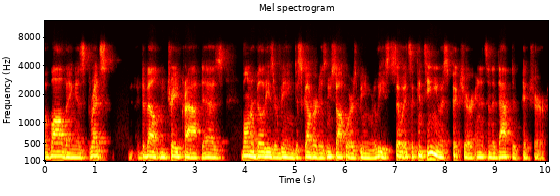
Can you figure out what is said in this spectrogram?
evolving as threats develop new tradecraft, as vulnerabilities are being discovered, as new software is being released. So it's a continuous picture and it's an adaptive picture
